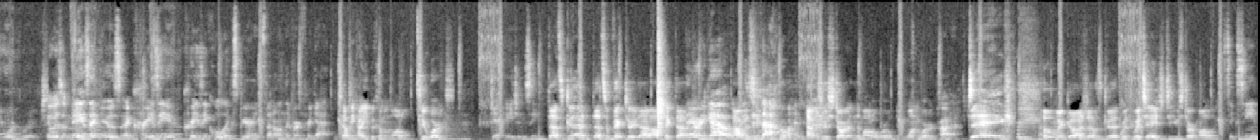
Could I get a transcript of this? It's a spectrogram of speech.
You are great. It was amazing. It was a crazy, crazy cool experience that I'll never forget. Tell me how you become a model. Two words. Get agency. That's good. That's a victory. I'll take that. There we go. I was- did that one. How was your start in the model world? In one word. Prada. Dang! Oh my gosh, that was good. With which age do you start modeling? 16,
